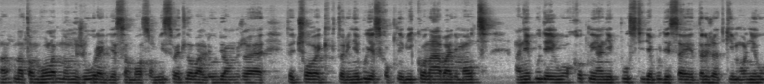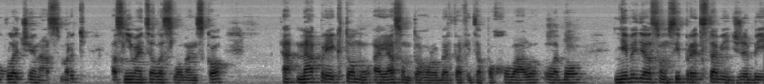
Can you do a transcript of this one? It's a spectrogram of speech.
na, na tom volebnom žúre, kde som bol, som vysvetľoval ľuďom, že to je človek, ktorý nebude schopný vykonávať moc a nebude ju ochotný ani pustiť a bude sa jej držať, kým ho neuvlečie na smrť a s ním aj celé Slovensko. A napriek tomu aj ja som toho Roberta Fica pochoval, lebo nevedel som si predstaviť, že by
